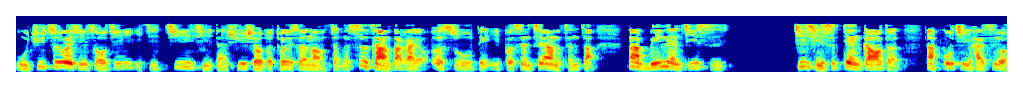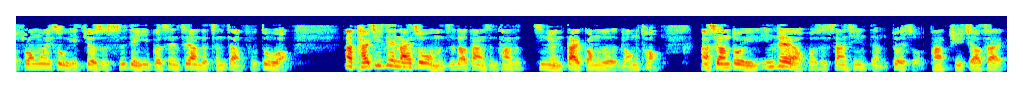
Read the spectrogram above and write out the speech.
五 G 智慧型手机以及记忆体等需求的推升哦，整个市场大概有二十五点一这样的成长。那明年即使机器是垫高的，那估计还是有双位数，也就是十点一这样的成长幅度哦。那台积电来说，我们知道，当然是它是晶圆代工的龙头。那相对于 Intel 或是三星等对手，它聚焦在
